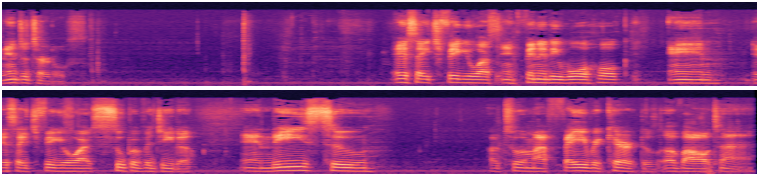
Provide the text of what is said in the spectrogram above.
Ninja Turtles. SH Figuarts Infinity War Hulk and SH Figuarts Super Vegeta. And these two are two of my favorite characters of all time.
